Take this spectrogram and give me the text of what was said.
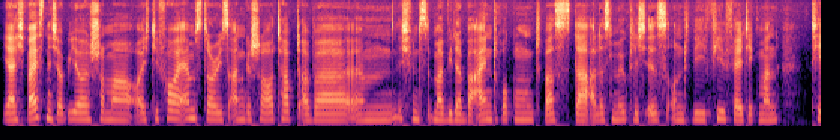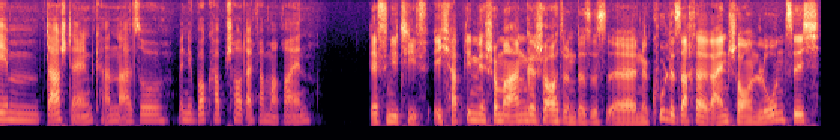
ja, ich weiß nicht, ob ihr schon mal euch die VRM-Stories angeschaut habt, aber ähm, ich finde es immer wieder beeindruckend, was da alles möglich ist und wie vielfältig man Themen darstellen kann. Also, wenn ihr Bock habt, schaut einfach mal rein. Definitiv. Ich habe die mir schon mal angeschaut und das ist äh, eine coole Sache. Reinschauen lohnt sich.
